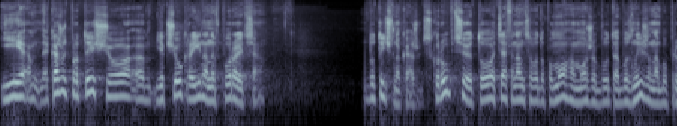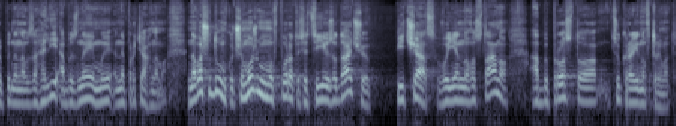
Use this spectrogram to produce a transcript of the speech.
І е, кажуть про те, що е, якщо Україна не впорається дотично кажуть, з корупцією, то ця фінансова допомога може бути або знижена, або припинена взагалі, або з неї ми не протягнемо. На вашу думку, чи можемо ми впоратися з цією задачею під час воєнного стану, аби просто цю країну втримати?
